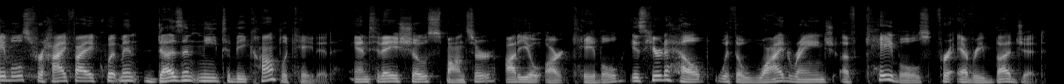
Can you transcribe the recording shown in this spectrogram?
Cables for hi-fi equipment doesn't need to be complicated, and today's show's sponsor, Audio Art Cable, is here to help with a wide range of cables for every budget.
